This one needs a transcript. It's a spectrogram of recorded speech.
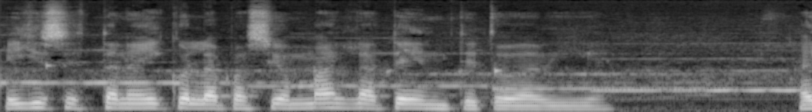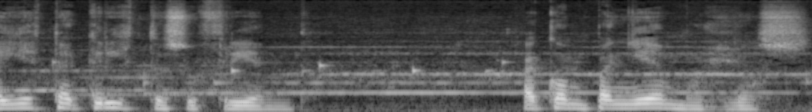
Ellos están ahí con la pasión más latente todavía. Ahí está Cristo sufriendo. Acompañémoslos,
